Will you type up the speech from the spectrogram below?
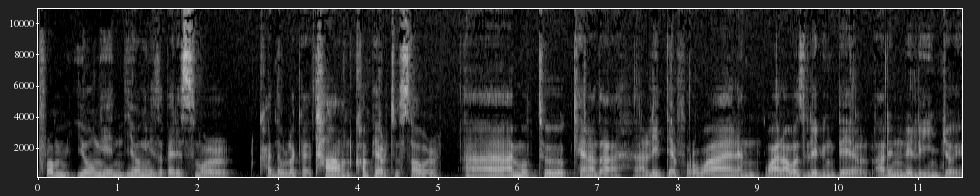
from Yongin, Yongin is a very small, kind of like a town compared to Seoul. Uh, I moved to Canada. I lived there for a while, and while I was living there, I didn't really enjoy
